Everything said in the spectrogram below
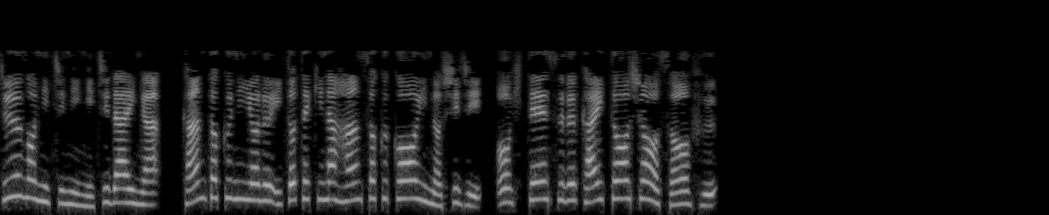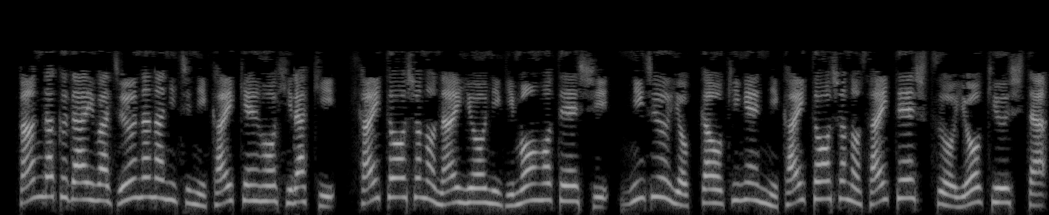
15日に日大が、監督による意図的な反則行為の指示を否定する回答書を送付。関学大は17日に会見を開き、回答書の内容に疑問を呈し、24日を期限に回答書の再提出を要求した。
